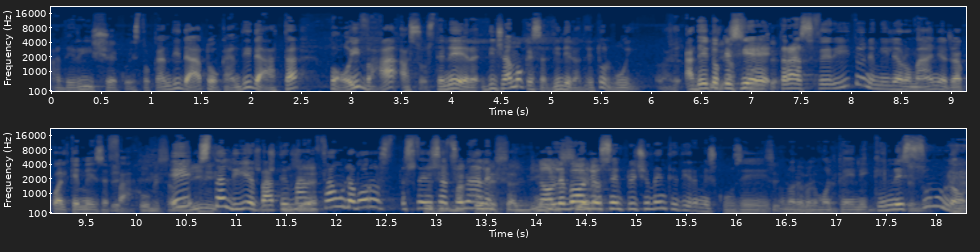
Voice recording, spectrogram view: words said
aderisce questo candidato o candidata, poi va a sostenere. Diciamo che Salvini l'ha detto lui, ha detto Scusi, che si è trasferito in Emilia Romagna già qualche mese fa come Salvini- e sta lì e batte, scusi, ma eh. fa un lavoro Scusi, sensazionale. Salvini No, le voglio era- semplicemente dire, mi scusi, Sì, onorevole Molteni, che nessuno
